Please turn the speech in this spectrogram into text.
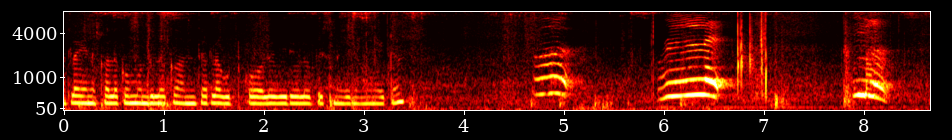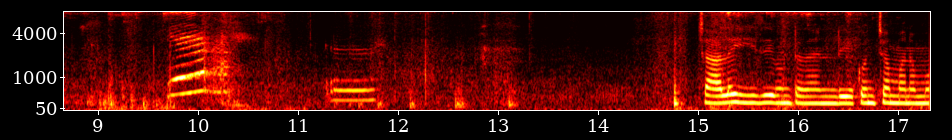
అట్లా వెనకాలకు ముందులకు అంతా అట్లా కుట్టుకోవాలి. వీడియోలో చూపిస్తున్న విధంగా అయితే. చాలా ఈజీగా ఉంటుందండి. కొంచెం మనము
